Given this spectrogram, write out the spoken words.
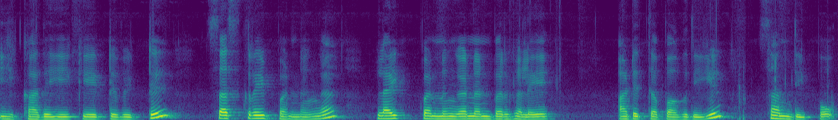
இக்கதையை கேட்டுவிட்டு சப்ஸ்கிரைப் பண்ணுங்க லைக் பண்ணுங்க நண்பர்களே. அடுத்த பகுதியில் சந்திப்போம்.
